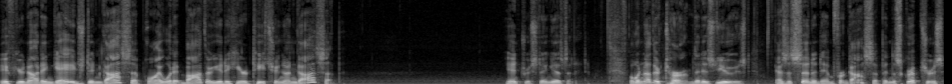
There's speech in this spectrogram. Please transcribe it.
If you're not engaged in gossip, why would it bother you to hear teaching on gossip? Interesting, isn't it? Well, another term that is used as a synonym for gossip in the scriptures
